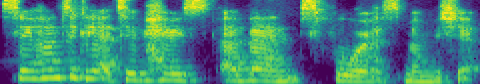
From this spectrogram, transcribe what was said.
So Hunter Collective hosts events for its membership.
